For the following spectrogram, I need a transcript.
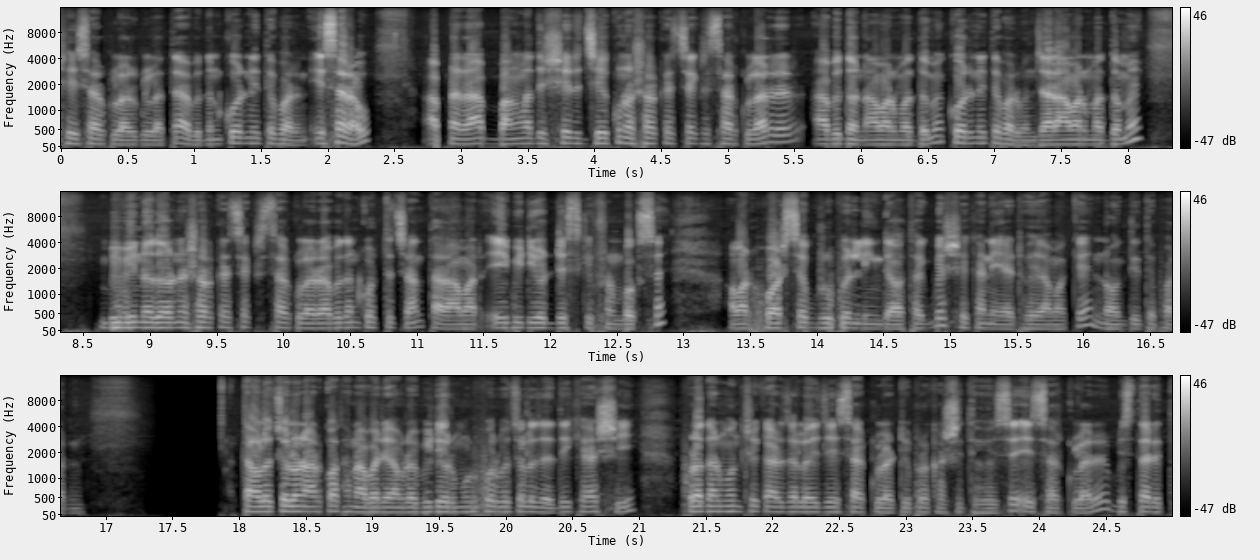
সেই সার্কুলারগুলোতে আবেদন করে নিতে পারেন। এছাড়াও আপনারা বাংলাদেশের যে কোনো সরকারি চাকরি সার্কুলারের আবেদন আমার মাধ্যমে করে নিতে পারবেন। যারা আমার মাধ্যমে বিভিন্ন ধরনের সরকারি চাকরি সার্কুলার আবেদন করতে চান, তারা আমার এই ভিডিওর ডিসক্রিপশন বক্সে আমার হোয়াটসঅ্যাপ গ্রুপের লিঙ্ক দেওয়া থাকবে, সেখানে অ্যাড হয়ে আমাকে নক দিতে পারেন। তাহলে চলুন আর কথা না বাড়ি আমরা ভিডিওর মূল পর্বে চলে যাই। দেখে আসি, প্রধানমন্ত্রী কার্যালয়ে যে সার্কুলারটি প্রকাশিত হয়েছে, এই সার্কুলারের বিস্তারিত।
